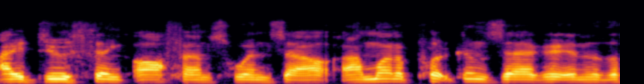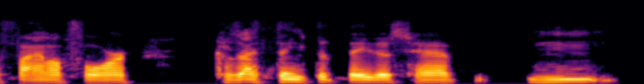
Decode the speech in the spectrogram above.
I do think offense wins out. I'm going to put Gonzaga into the Final Four because I think that they just have m-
